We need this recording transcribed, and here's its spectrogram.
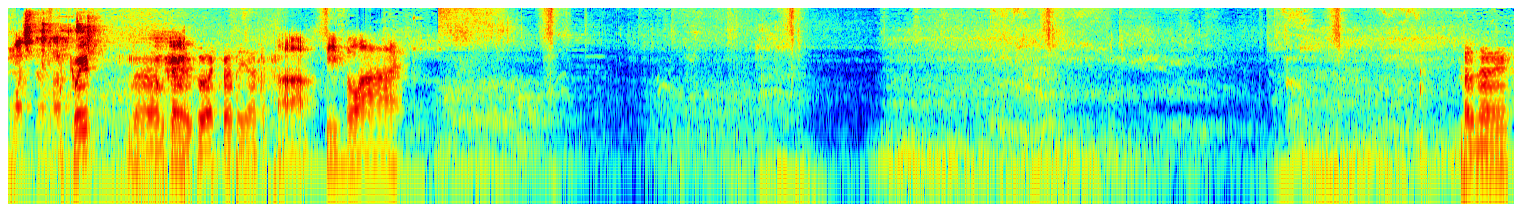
I'm the left. Can we? Uh, we can't really go back further yet. uh, be black. I don't know.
